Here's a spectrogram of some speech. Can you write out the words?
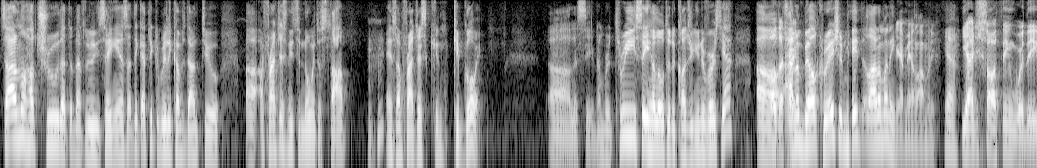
So I don't know how true that that really saying is. I think I think it really comes down to uh, a franchise needs to know when to stop, Mm-hmm. and some franchise can keep going. Uh, let's see. Number three, say hello to the Conjuring universe. Yeah. Uh, Oh, that's right. Annabelle creation made a lot of money. yeah, made a lot of money. Yeah. yeah. I just saw a thing where they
